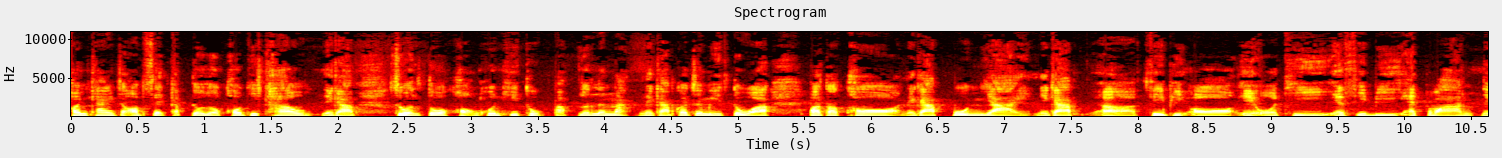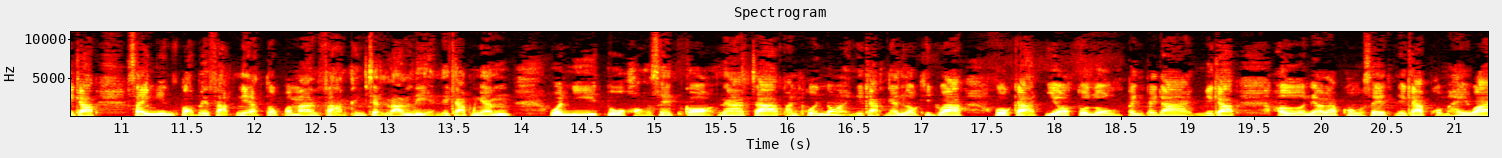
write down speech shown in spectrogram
ค่อนข้างจะ offset กับตัว local ที่เข้านะครับส่วนตัวของหุ้นที่ถูกปรับลดน้ำหนักนะครับก็จะมีตัวปตทนะครับปูนใหญ่นะครับเอ่อ CPALL AOT SCB Advance นะครับไซส์เงินต่อบริษัทเนี่ยตกประมาณ 3-7 ล้านเหรียญนะครับงั้นวันนี้ตัวของเซตก็น่าจะผันผวนหน่อยนะครับงั้นเราคิดว่าโอกาสย่อตัวลงเป็นไปได้นะครับเออแนวรับของเซตนะครับผมให้ไว้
